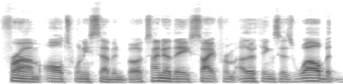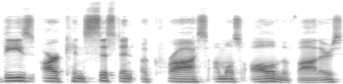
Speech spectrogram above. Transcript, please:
from all 27 books. I know they cite from other things as well, but these are consistent across almost all of the fathers,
